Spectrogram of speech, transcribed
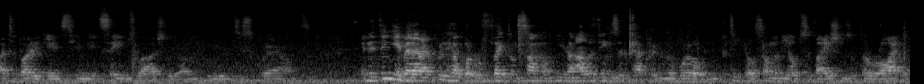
uh, to vote against him, it seems largely on religious grounds. And in thinking about that, I couldn't help but reflect on some you know, other things that have happened in the world, in particular some of the observations of the right, of,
